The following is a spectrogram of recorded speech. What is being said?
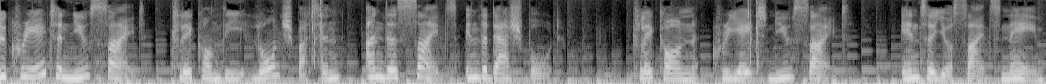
To create a new site, click on the Launch button under Sites in the dashboard. Click on Create New Site. Enter your site's name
